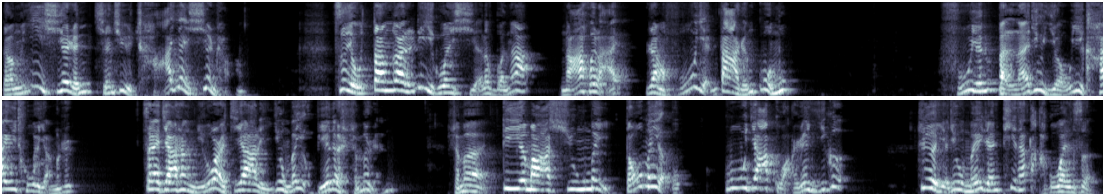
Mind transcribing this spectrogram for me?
等一些人前去查验现场，自有当案吏官写了文案拿回来。让府尹大人过目。府尹本来就有意开脱杨志，再加上牛二家里又没有别的什么人，什么爹妈兄妹都没有，孤家寡人一个，这也就没人替他打官司。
